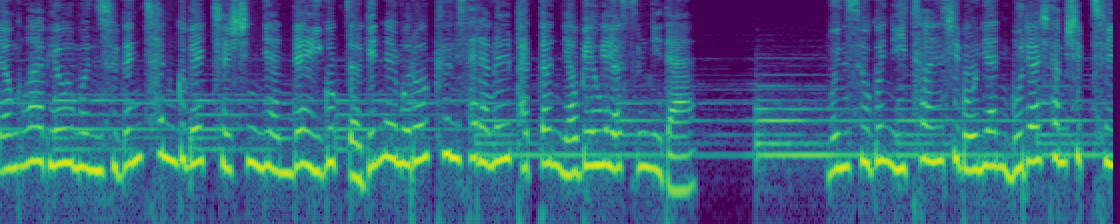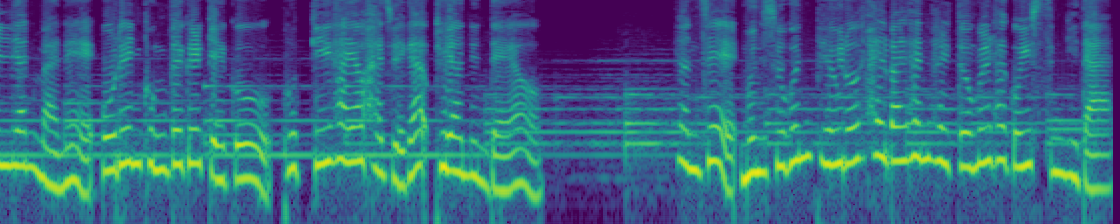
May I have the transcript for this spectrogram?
영화 배우 문숙은 1970년대 이국적인 외모로 큰 사랑을 받던 여배우였습니다. 문숙은 2015년 무려 37년 만에 오랜 공백을 깨고 복귀하여 화제가 되었는데요. 현재 문숙은 배우로 활발한 활동을 하고 있습니다.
